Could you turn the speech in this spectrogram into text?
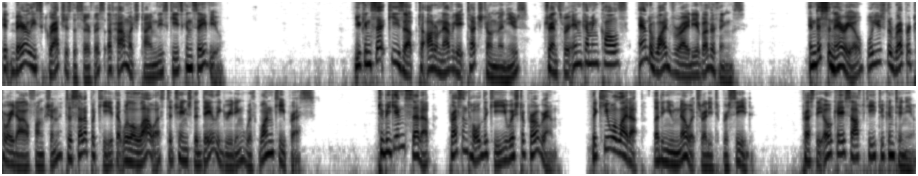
it barely scratches the surface of how much time these keys can save you. You can set keys up to auto-navigate touchtone menus, transfer incoming calls, and a wide variety of other things. In this scenario, we'll use the repertory dial function to set up a key that will allow us to change the daily greeting with one key press. To begin setup, press and hold the key you wish to program. The key will light up, letting you know it's ready to proceed. Press the OK soft key to continue.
